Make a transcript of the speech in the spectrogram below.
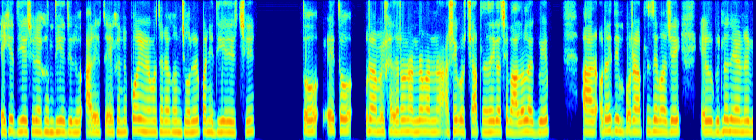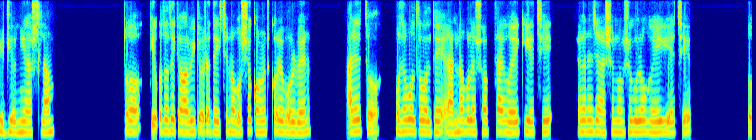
রেখে দিয়েছিল, এখন দিয়ে দিল। আর এতে এখানে পরিমাণ মতন এখন জলের পানি দিয়ে দিচ্ছে। তো এ তো গ্রামের সাধারণ রান্না বান্না আশা করছি আপনাদের কাছে ভালো লাগবে। আর অনেকদিন পরে আপনাদের মাঝে এর বিভিন্ন ধরনের ভিডিও নিয়ে আসলাম। তো কে কোথা থেকে আমার ভিডিওটা দেখছেন অবশ্যই কমেন্ট করে বলবেন। আর তো কথা বলতে বলতে রান্নাগুলো সব প্রায় হয়ে গিয়েছে। এখানে যে আসন মাংসগুলো হয়ে গিয়েছে। তো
